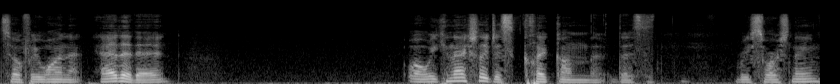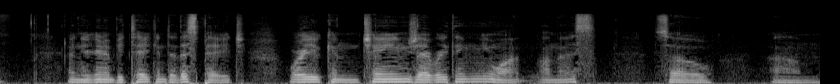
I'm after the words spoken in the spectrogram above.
So if we want to edit it well, we can actually just click on the, this resource name and you're going to be taken to this page where you can change everything you want on this. So, um,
